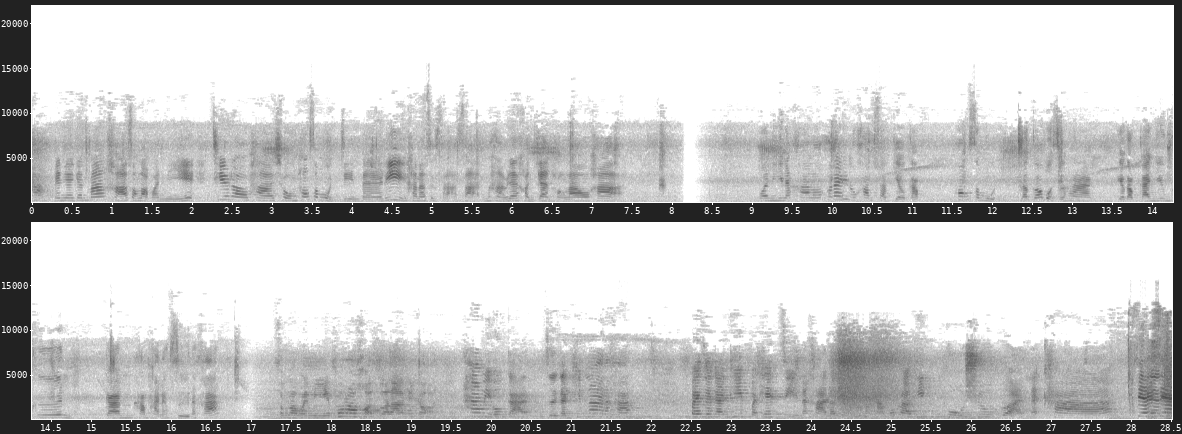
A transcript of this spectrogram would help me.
ค่ะ เป็นไงกันบ้างคะสำหรับวันนี้ที่เราพาชมห้องสมุดจีนแบรี่ คณะศึกษาศาสตร์ มหาวิทยาลัยขอนแก่นของเราค่ะ วันนี้นะคะเราก็ได้รู้คำศัพท์เกี่ยวกับห้องสมุด แล้วก็บทสนทนาเกี่ยวกับการยืมคืน การทำหาหนังสือนะคะสำหรับวันนี้พวกเราขอตัวลาไปก่อน ถ้ามีโอกาสเจอกันคลิปหน้านะคะ ไปเจอกันที่ประเทศจีนนะคะ แล้วอย่าลืมมาหาพวกเราที่ทูชูก่อนนะคะ เจียเจีย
